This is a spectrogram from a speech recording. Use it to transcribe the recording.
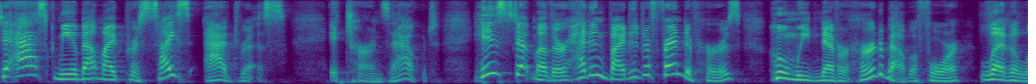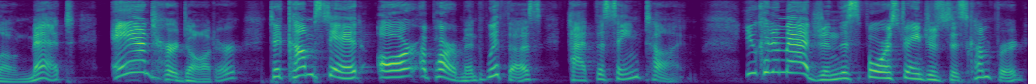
to ask me about my precise address. It turns out his stepmother had invited a friend of hers, whom we'd never heard about before, let alone met, and her daughter to come stay at our apartment with us at the same time. You can imagine this poor stranger's discomfort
